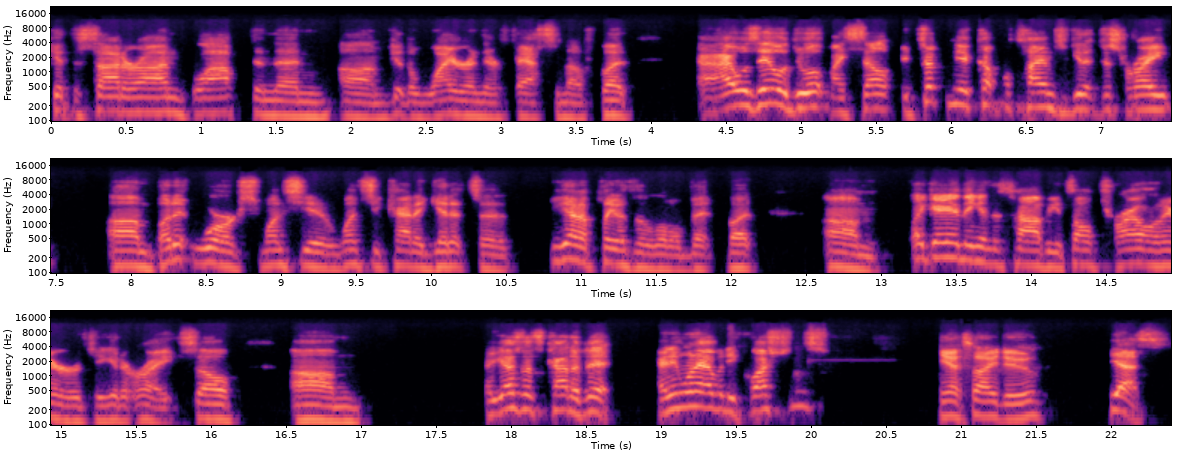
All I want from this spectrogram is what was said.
get the solder on blopped and then um, get the wire in there fast enough. But I was able to do it myself. It took me a couple times to get it just right, um, but it works once you once you kind of get it to. You got to play with it a little bit, but um, like anything in this hobby, it's all trial and error to get it right. So um, I guess that's kind of it. Anyone have any questions? Yes, I do. Yes.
